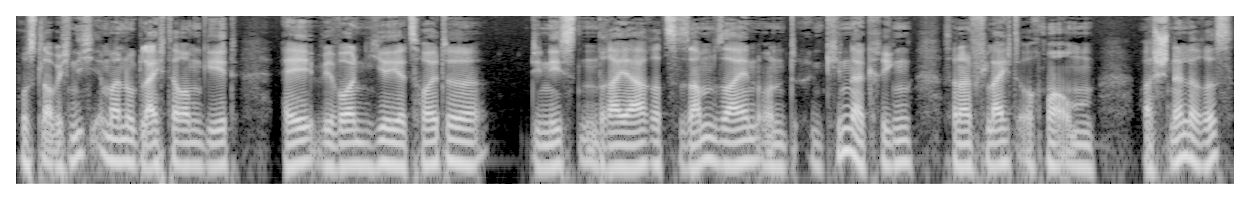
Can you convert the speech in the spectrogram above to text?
wo es, glaube ich, nicht immer nur gleich darum geht, ey, wir wollen hier jetzt heute die nächsten drei Jahre zusammen sein und Kinder kriegen, sondern vielleicht auch mal um was Schnelleres,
